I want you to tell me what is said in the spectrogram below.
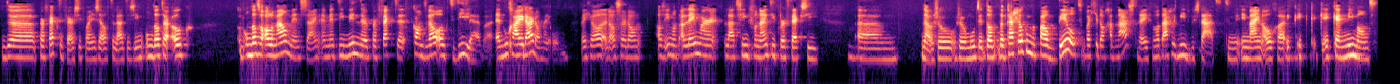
de perfecte versie van jezelf te laten zien. Omdat er ook, omdat we allemaal mens zijn en met die minder perfecte kant wel ook te dealen hebben. En hoe ga je daar dan mee om? Weet je wel, als er dan, als iemand alleen maar laat zien vanuit die perfectie. Um, nou, zo, zo moet het. Dan, dan krijg je ook een bepaald beeld wat je dan gaat nastreven, wat eigenlijk niet bestaat. In mijn ogen, ik, ik, ik, ik ken niemand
